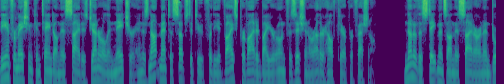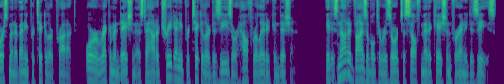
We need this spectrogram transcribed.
The information contained on this site is general in nature and is not meant to substitute for the advice provided by your own physician or other healthcare professional. None of the statements on this site are an endorsement of any particular product, or a recommendation as to how to treat any particular disease or health related condition. It is not advisable to resort to self medication for any disease.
